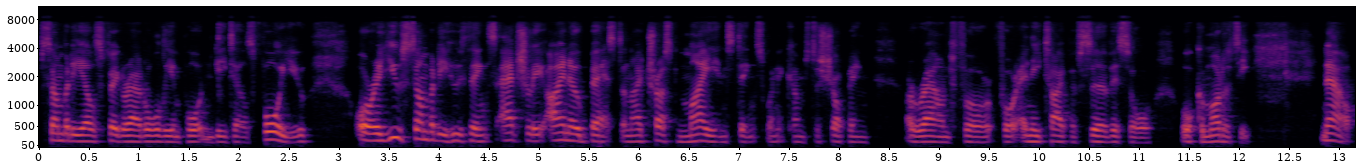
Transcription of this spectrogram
somebody else figure out all the important details for you? Or are you somebody who thinks, actually, I know best and I trust my instincts when it comes to shopping around for, for any type of service or, or commodity? Now,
